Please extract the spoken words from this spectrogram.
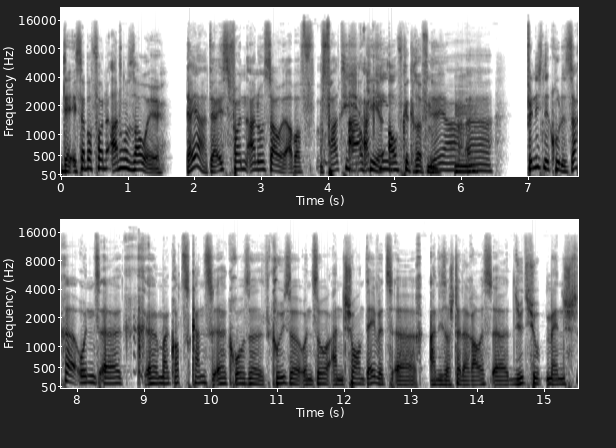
Der ist aber von Anno Saul. Ja, ja, der ist von Anno Saul, aber Fatih Ah, okay, Akin... aufgegriffen. Ja, ja, Hm. äh, finde ich eine coole Sache und äh, äh, mal kurz ganz äh, große Grüße und so an Sean David äh, an dieser Stelle raus. Äh, YouTube-Mensch,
